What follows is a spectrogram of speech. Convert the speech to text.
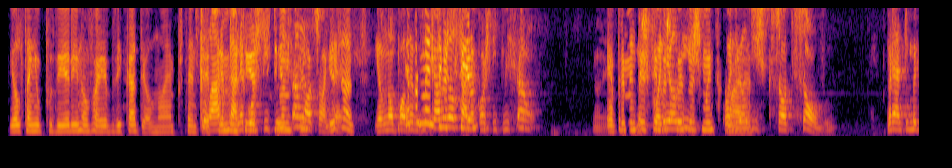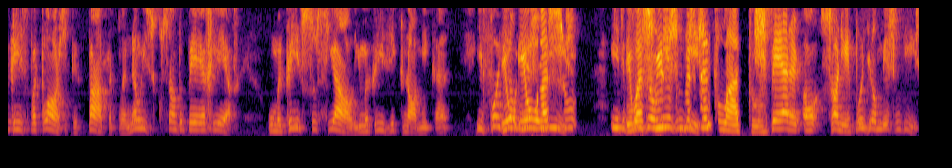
ele tem o poder e não vai abdicar dele, não é? Portanto, é claro, é está na Constituição, sempre... ó Sónia. Exato. Ele não pode é abdicar, ele sempre... está na Constituição. É? é? para manter Mas sempre as coisas diz, muito claras. Quando ele diz que só dissolve perante uma crise patológica que passa pela não execução do PRR, uma crise social e uma crise económica, e depois eu, ele mesmo eu acho... diz e depois ele mesmo diz: lato. Espera, oh, Sónia, depois ele mesmo diz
